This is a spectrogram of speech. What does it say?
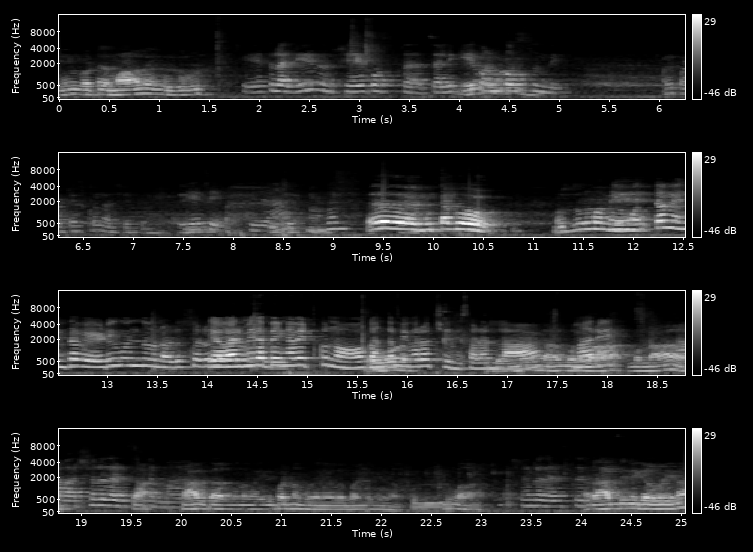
ఏం కొట్టదు మామూలు ఎందుకు చేతులు అది షేక్ వస్తుంది చలికి అది పట్టేసుకున్నా చెయ్యి ఇదా? ఏ ముట్టకు వస్తుంది మమ్మీ. మొత్తం ఎంత వేడిగా ఉందో నడుస్తాడు ఎవరి మీద బెంగ పెట్టుకున్నావు? గంత ఫీవర్ వచ్చింది సడన్ లా. మరి? మొన్న ఆ వర్షంలో తడిసిందమ్మా. కాదు కాదు మొన్న ఇది బండి మీద. ఫుల్ రాత్రికి పోయినా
